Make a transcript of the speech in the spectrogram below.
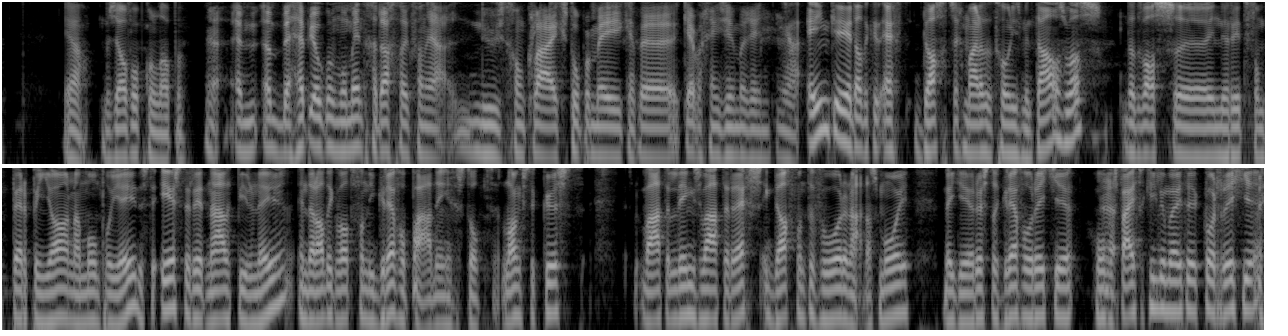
ja, mezelf op kon lappen. Ja, en heb je ook een moment gedacht dat ik van, ja, nu is het gewoon klaar, ik stop ermee, ik heb, eh, ik heb er geen zin meer in. Ja, één keer dat ik het echt dacht, zeg maar, dat het gewoon iets mentaals was. Dat was eh, in de rit van Perpignan naar Montpellier. Dus de eerste rit na de Pyreneeën. En daar had ik wat van die gravelpaden ingestopt. Langs de kust, water links, water rechts. Ik dacht van tevoren, nou, dat is mooi. Beetje een rustig gravelritje, 150 kilometer, kort ritje.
